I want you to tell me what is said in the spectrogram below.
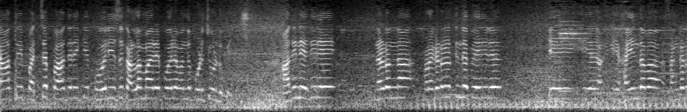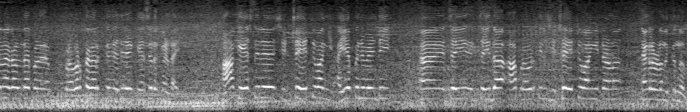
രാത്രി പച്ചപ്പാതിരയ്ക്ക് പോലീസ് കള്ളന്മാരെ പോലെ വന്ന് പൊളിച്ചു കൊണ്ടുപോയി. അതിനെതിരെ നടന്ന പ്രകടനത്തിന്റെ പേരിൽ ഈ ഹൈന്ദവ സംഘടനകളുടെ പ്രവർത്തകർക്ക് പ്രവർത്തകർക്കെതിരെ കേസെടുക്കുകയുണ്ടായി. ആ കേസിൽ ശിക്ഷ ഏറ്റുവാങ്ങി. അയ്യപ്പന് വേണ്ടി ചെയ്ത ആ പ്രവൃത്തിയിൽ ശിക്ഷ ഏറ്റുവാങ്ങിയിട്ടാണ് ഞങ്ങളിവിടെ നിൽക്കുന്നത്.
